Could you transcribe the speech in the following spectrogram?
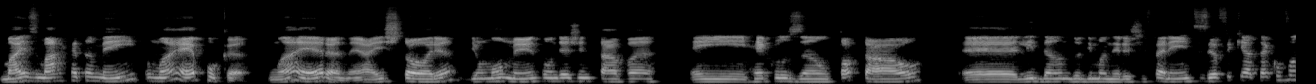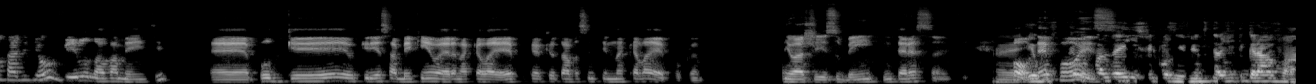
mas marca também uma época, uma era, né? A história de um momento onde a gente estava em reclusão total, é, lidando de maneiras diferentes. Eu fiquei até com vontade de ouvi-lo novamente, é, porque eu queria saber quem eu era naquela época, o que eu estava sentindo naquela época. Eu acho isso bem interessante. É, Bom, eu depois. fazer isso, inclusive, antes da gente gravar.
